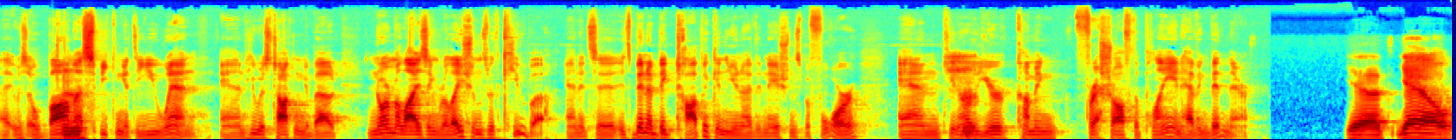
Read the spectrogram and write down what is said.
uh, it was Obama mm. speaking at the UN, and he was talking about normalizing relations with Cuba, and it's a, it's been a big topic in the United Nations before, and you know you're coming fresh off the plane, having been there. Yeah, yeah.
